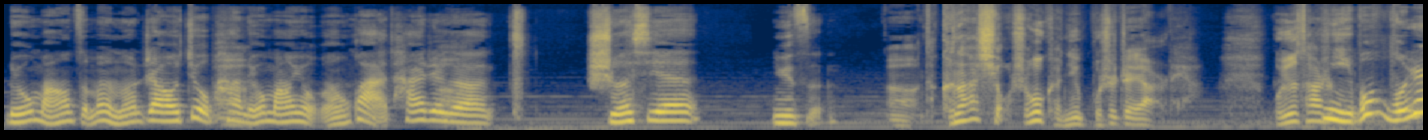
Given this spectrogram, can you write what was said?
流氓怎么怎么着，就怕嗯流氓有文化。他这个蛇蝎女子，啊、她可能他小时候肯定不是这样的呀。我觉得他是你不不认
